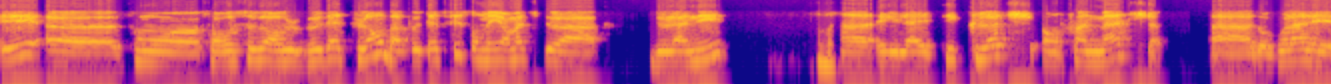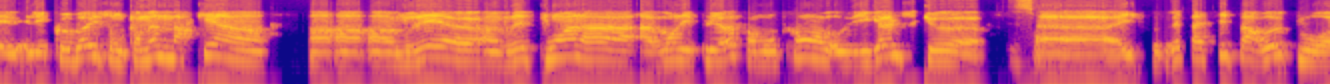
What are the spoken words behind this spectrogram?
Et euh, son, son receveur vedette Lamb a peut-être fait son meilleur match de la de l'année. Euh, et il a été clutch en fin de match. Euh, donc voilà, les, les Cowboys ont quand même marqué un, un, un, un vrai euh, un vrai point là avant les playoffs en montrant aux Eagles que Ils sont, euh, il faudrait passer par eux pour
